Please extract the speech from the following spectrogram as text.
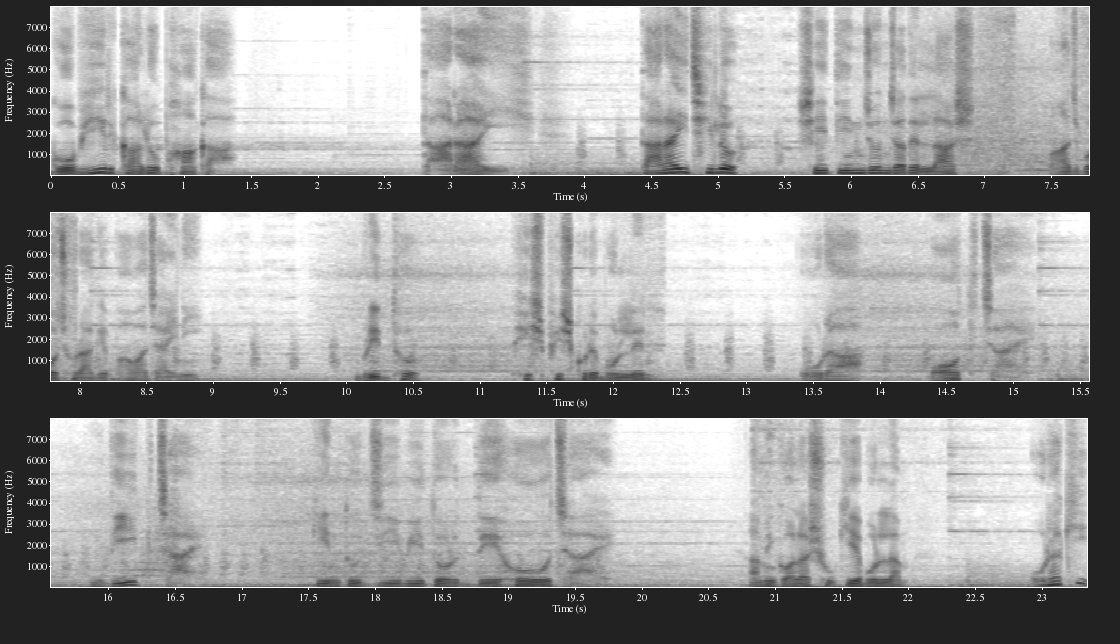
গভীর কালো ফাঁকা। তারাই তারাই ছিল সেই তিনজন যাদের লাশ পাঁচ বছর আগে পাওয়া যায়নি। বৃদ্ধ ফিসফিস করে বললেন, ওরা পথ চায়, দিক চায়, কিন্তু জীবিতর দেহ চায়। আমি গলা শুকিয়ে বললাম, ওরা কি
